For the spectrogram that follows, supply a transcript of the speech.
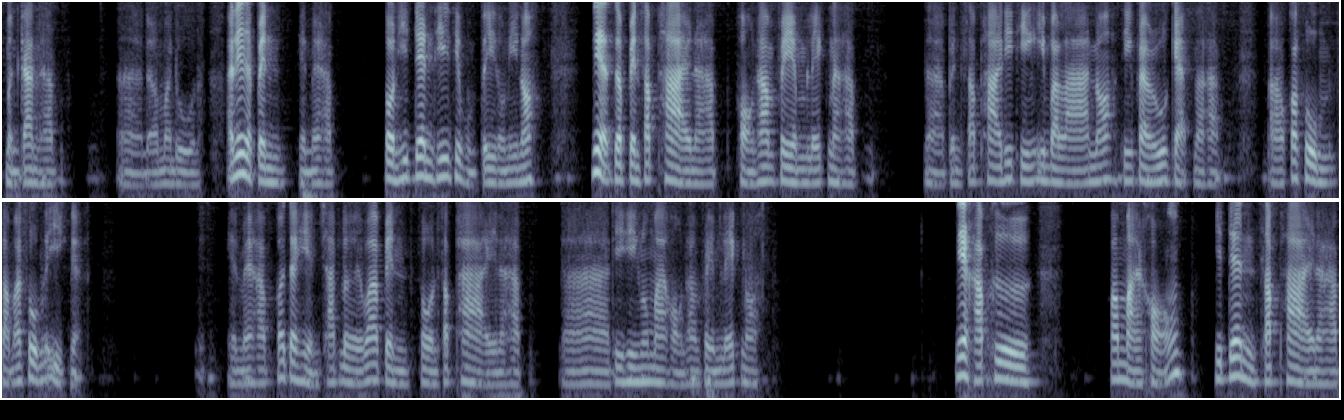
เหมือนกันครับ อ่าเดี๋ยวมาดู อันนี้จะเป็นเห็นไหมครับโซน hidden ที่ที่ผมตีตรงนี้เนาะเนี่ยจะเป็นซับพลายนะครับของ time frame เล็กนะครับอ่าเป็นซับพลายที่ทิ้งอิบาลานเนาะทิ้ง value gap นะครับเราก็ซูมสามารถซูมได้อีกเนี่ยเห็นไหมครับ ก็จะเห็นชัดเลยว่าเป็นโซนซับพลายนะครับอ่าที่ทิ้งลงมาของทำเฟรมเล็กเนาะเนี่ยครับคือความหมายของ hidden supply นะครับ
